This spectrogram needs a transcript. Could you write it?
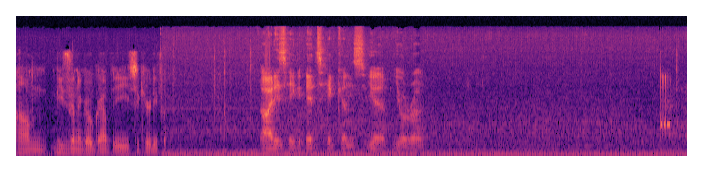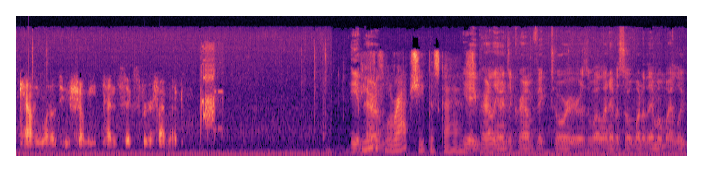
Um, he's gonna go grab the security foot. Oh, it is Hig- It's Hickens. Yeah, you were right. County 102, show me 10-6 for 5 Mike. He apparently, Beautiful rap sheet this guy has. yeah, he apparently owns a Crown Victoria as well. I never saw one of them on my loop.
